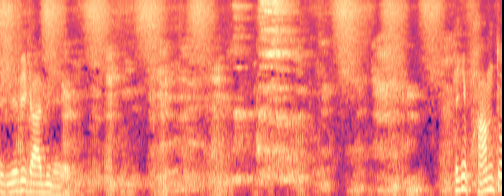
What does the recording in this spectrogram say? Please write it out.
ये भी गाभिन है। लेकिन फार्म तो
